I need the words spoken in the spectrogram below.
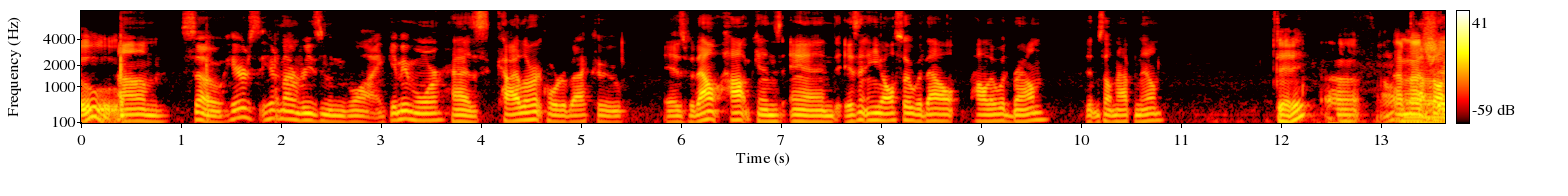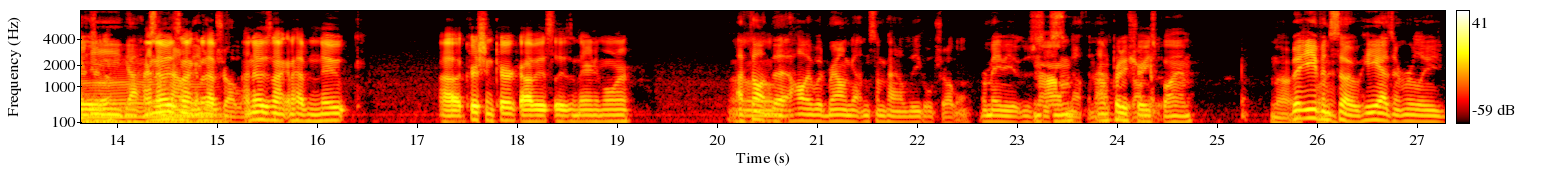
Ooh. Um, so here's here's my reasoning why. Give me more has Kyler at quarterback, who is without Hopkins, and isn't he also without Hollywood Brown? Didn't something happen to him? Did he? Uh, I don't I'm know. not I sure. he got I know he's not gonna have. trouble. I know he's not gonna have Nuke. Uh, Christian Kirk obviously isn't there anymore. I thought Um, that Hollywood Brown got in some kind of legal trouble, or maybe it was No, just I'm, nothing. I'm pretty sure he's it. playing. No, But even playing. so, he hasn't really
